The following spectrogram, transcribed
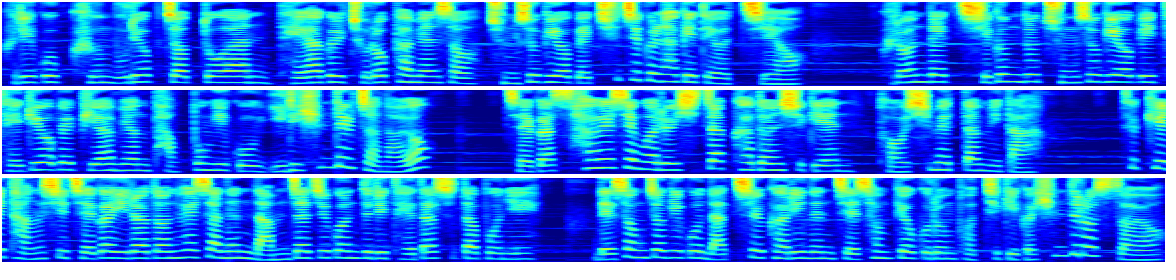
그리고 그 무렵 저 또한 대학을 졸업하면서 중소기업에 취직을 하게 되었지요. 그런데 지금도 중소기업이 대기업에 비하면 박봉이고 일이 힘들잖아요? 제가 사회생활을 시작하던 시기엔 더 심했답니다. 특히 당시 제가 일하던 회사는 남자 직원들이 대다수다 보니 내성적이고 낯을 가리는 제 성격으론 버티기가 힘들었어요.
